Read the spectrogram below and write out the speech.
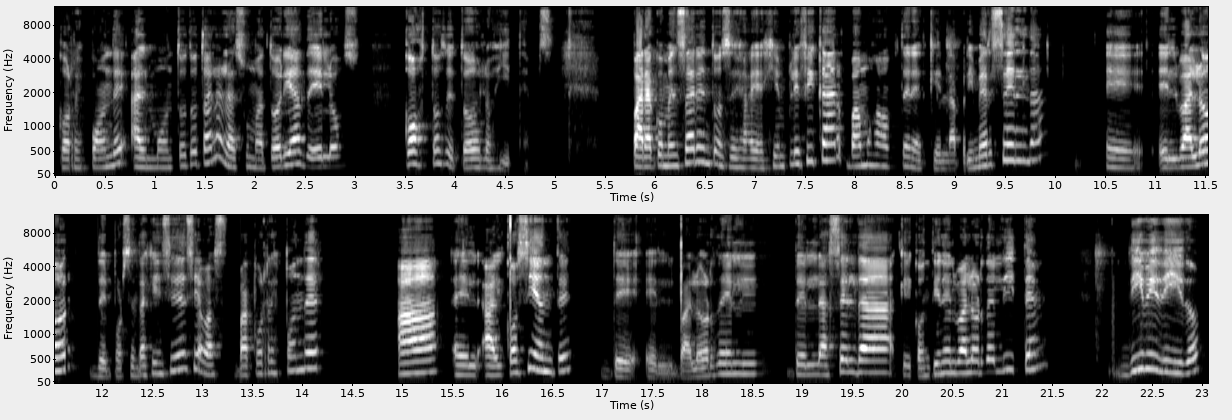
corresponde al monto total, a la sumatoria de los costos de todos los ítems. Para comenzar entonces a ejemplificar, vamos a obtener que en la primera celda eh, el valor del porcentaje de incidencia va, a corresponder al cociente del valor de la celda que contiene el valor del ítem dividido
